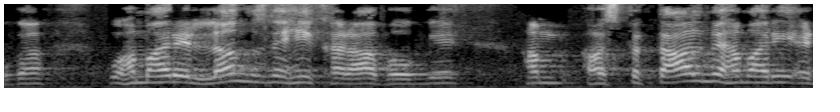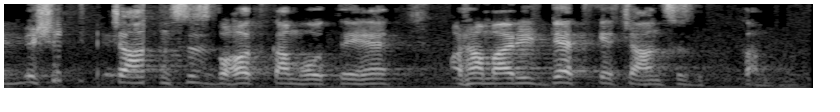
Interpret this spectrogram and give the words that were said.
होगा, वो हमारे लंग्स नहीं खराब होंगे। हम अस्पताल में हमारी एडमिशन के चांसेस बहुत कम होते हैं और हमारी डेथ के चांसेस कम होते हैं।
